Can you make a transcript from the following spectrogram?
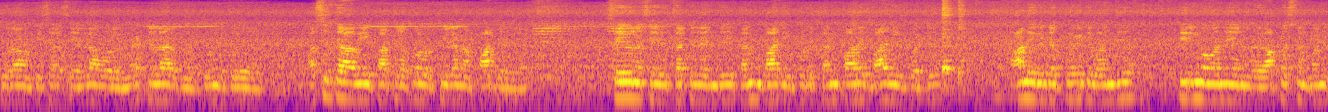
புறம் பிசாசு எல்லாம் ஒரு மிரட்டலாக இருக்கும் குடும்பத்தில். ஒரு அசுத்த ஆவியை ஒரு ஃபீலை நான் பார்த்துருக்கேன். செய்வனை செய்து கட்டிலேருந்து கண் பாதிக்கப்பட்டு கண் பார்வை பாதிக்கப்பட்டு ஆண்டுகிட்ட போயிட்டு வந்து திரும்ப வந்து எனக்கு ஆப்ரேஷன் பண்ணி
